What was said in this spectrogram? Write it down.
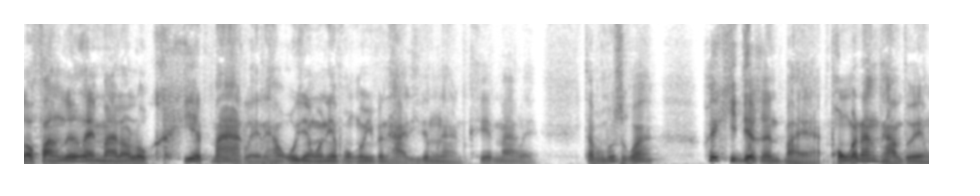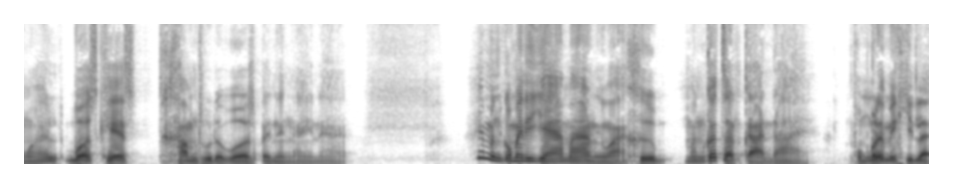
เราฟังเรื่องอะไรมาแล้วเราเครียดมากเลยนะครับโอ้อย่างวันนี้ผมก็มีปัญหาที่ทำงานเครียดมากเลย แต่ผมรู้สึกว่าเฮ้ยคิดเยอะเกินไปอะผมก็นั่งถามตัวเองว่า worst case come to the worst เป็นยังไงนะฮะเฮ้ยมันก็ไม่ได้แย่มากนี่หว่าคือ มันก็จัดการได้ ผมก็เลยไม่คิดอะไร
